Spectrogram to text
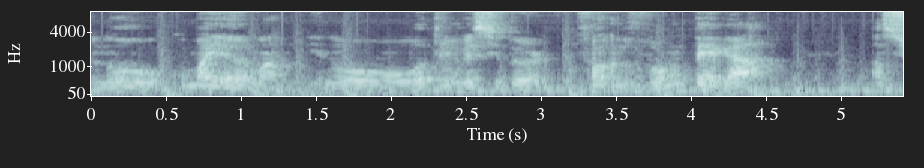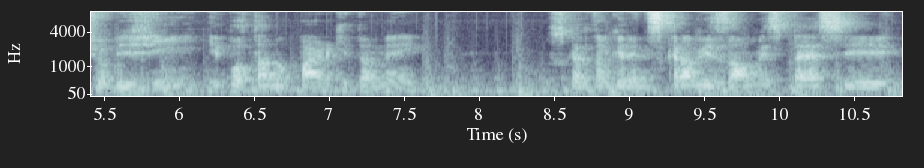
no Kumayama e no outro investidor falando, vamos pegar as Shobijin e botar no parque também. Os caras estão querendo escravizar uma espécie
